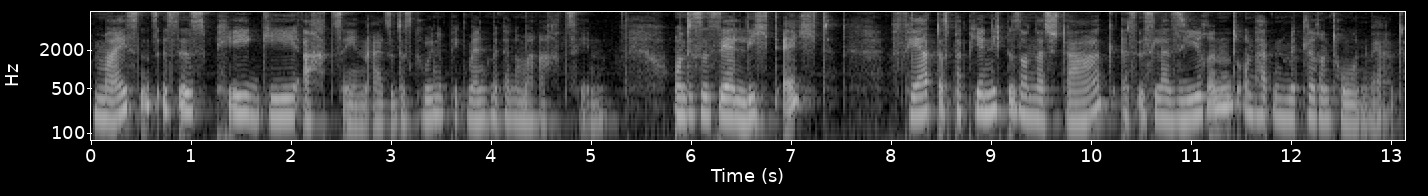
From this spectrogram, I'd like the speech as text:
Meistens ist es PG18, also das grüne Pigment mit der Nummer 18. Und es ist sehr lichtecht färbt das Papier nicht besonders stark. Es ist lasierend und hat einen mittleren Tonwert.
